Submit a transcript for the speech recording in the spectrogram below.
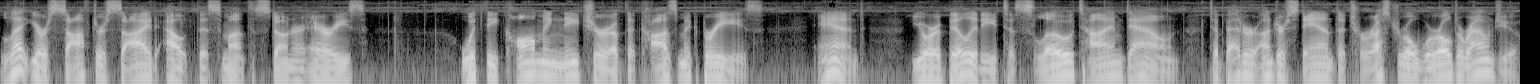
Let your softer side out this month, Stoner Aries. With the calming nature of the cosmic breeze and your ability to slow time down to better understand the terrestrial world around you,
